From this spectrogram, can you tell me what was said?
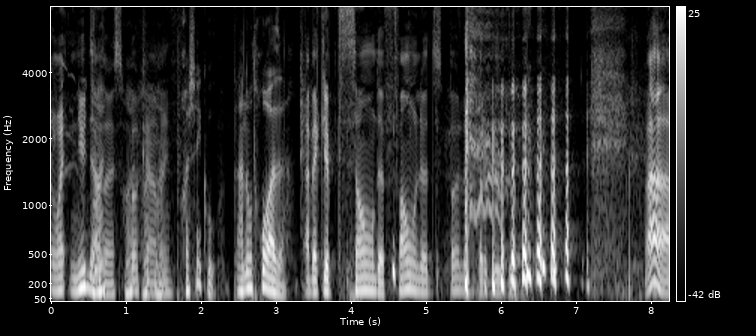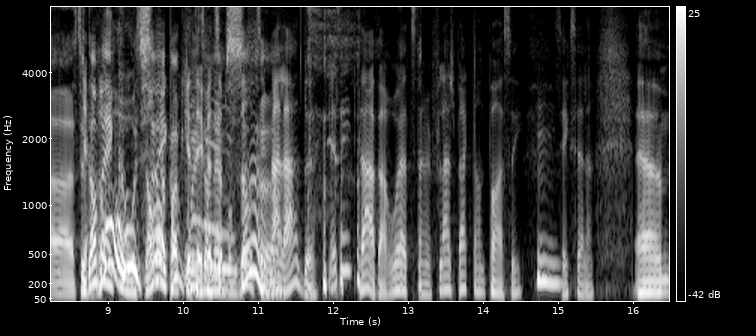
Ouais, nu dans Ouais, un spa ouais, quand ouais, même. ouais. Prochain coup. En nos trois ans. Avec le petit son de fond là, du spa. Là. ah, c'est donc bien cool, c'est ça. bien cool que t'aies fait ça pour nous autres. C'est malade. C'était un flashback dans le passé. Hmm. C'est excellent. Euh,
